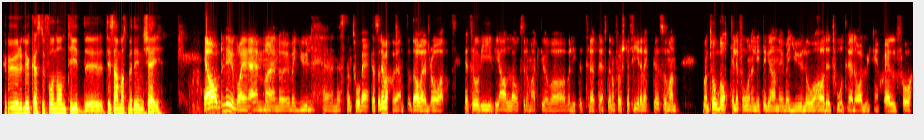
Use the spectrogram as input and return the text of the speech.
Hur lyckas du få någon tid eh, tillsammans med din tjej? Ja, men nu var jag hemma ändå över jul, eh, nästan två veckor, så det var skönt och då var det bra. att Jag tror vi, vi alla också, de aktiva, var, var lite trötta efter de första fyra veckorna, så man, man tog bort telefonen lite grann över jul och hade två, tre dagar själv. Och,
